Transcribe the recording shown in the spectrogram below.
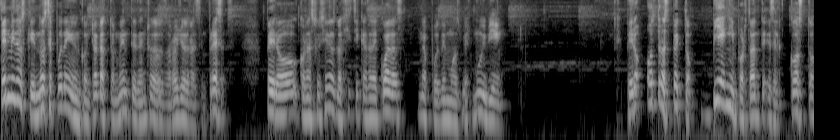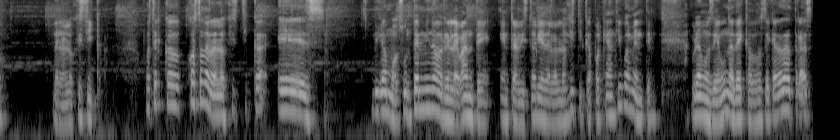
Términos que no se pueden encontrar actualmente dentro del desarrollo de las empresas, pero con las funciones logísticas adecuadas lo podemos ver muy bien pero otro aspecto bien importante es el costo de la logística. Pues el costo de la logística es, digamos, un término relevante entre la historia de la logística, porque antiguamente, hablamos de una década o dos décadas atrás,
